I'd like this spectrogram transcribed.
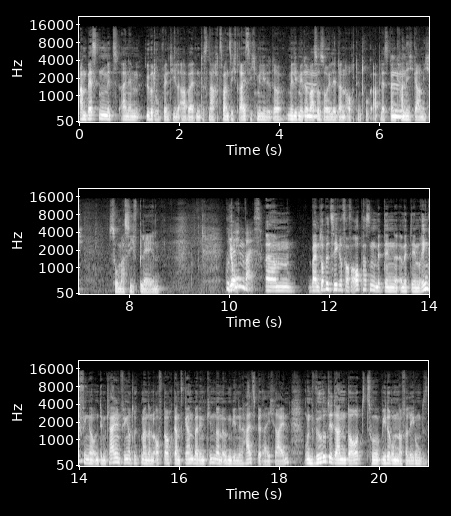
Am besten mit einem Überdruckventil arbeiten, das nach 20, 30 Milliliter, Millimeter Wassersäule dann auch den Druck ablässt. Dann kann ich gar nicht so massiv blähen. Guter Jo. Hinweis. Ähm, beim Doppel-C-Griff auf aufpassen, mit, den, mit dem Ringfinger und dem kleinen Finger drückt man dann oft auch ganz gern bei den Kindern irgendwie in den Halsbereich rein und würde dann dort zu wiederum einer Verlegung des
